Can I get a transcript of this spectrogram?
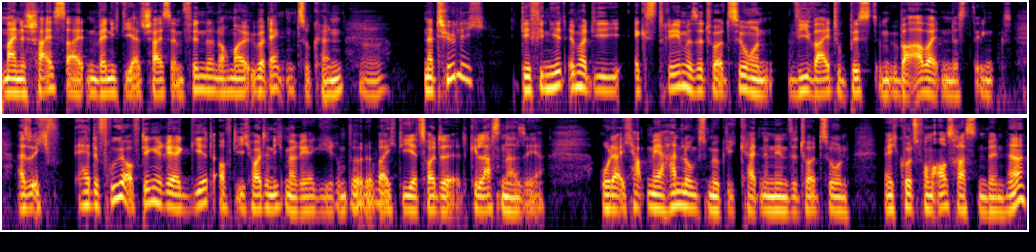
meine Scheißseiten, wenn ich die als Scheiße empfinde, nochmal überdenken zu können. Natürlich definiert immer die extreme Situation, wie weit du bist im Überarbeiten des Dings. Also ich hätte früher auf Dinge reagiert, auf die ich heute nicht mehr reagieren würde, weil ich die jetzt heute gelassener sehe. Oder ich habe mehr Handlungsmöglichkeiten in den Situationen, wenn ich kurz vorm Ausrasten bin. Ne?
